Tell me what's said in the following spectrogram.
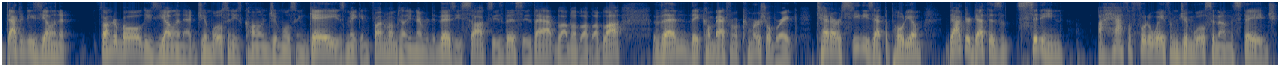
Dr. D's yelling at Thunderbolt. He's yelling at Jim Wilson. He's calling Jim Wilson gay. He's making fun of him, telling he never did this. He sucks. He's this. He's that. Blah blah blah blah blah. Then they come back from a commercial break. Ted Arcidi's at the podium. Dr. Death is sitting a half a foot away from Jim Wilson on the stage.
